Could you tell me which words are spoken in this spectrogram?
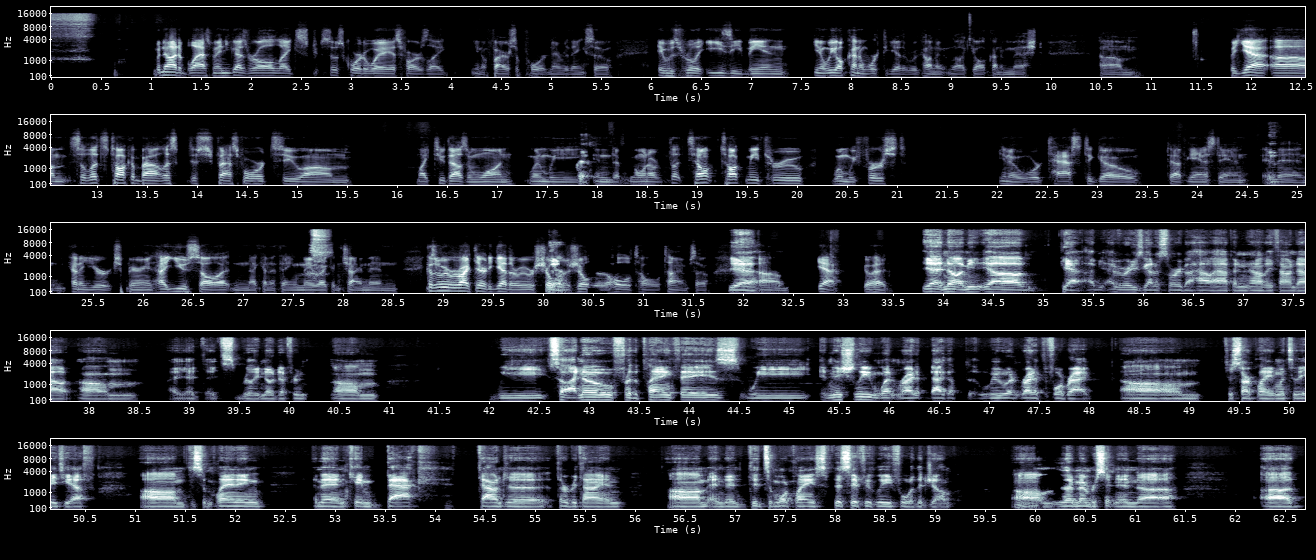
But not a blast, man. You guys were all like so scored away as far as like you know fire support and everything. So it was really easy being you know we all kind of worked together. We kind of like you all kind of meshed. Um, but yeah, um, so let's talk about let's just fast forward to um, like 2001 when we yeah. ended up going over. Tell talk me through when we first, you know, were tasked to go to Afghanistan and then kind of your experience, how you saw it and that kind of thing. Maybe I can chime in because we were right there together. We were shoulder yeah. to shoulder the whole whole time. So yeah, um, yeah, go ahead. Yeah, no, I mean, uh, yeah, I mean, everybody's got a story about how it happened and how they found out. Um, it, it's really no different. Um, we so I know for the planning phase, we initially went right back up. To, we went right up to Fort Bragg um, to start playing. Went to the ATF, um, did some planning, and then came back down to Third Battalion, um, and then did some more planning specifically for the jump. Mm-hmm. Um, I remember sitting in uh, uh,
